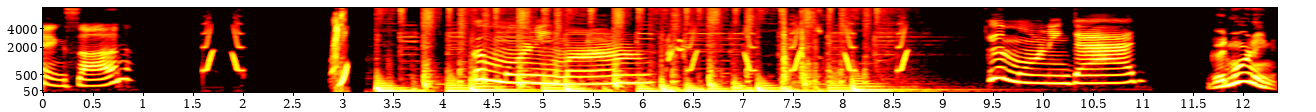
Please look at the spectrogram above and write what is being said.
morning, son. Good morning, Mom. Good morning, Dad. Good morning.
